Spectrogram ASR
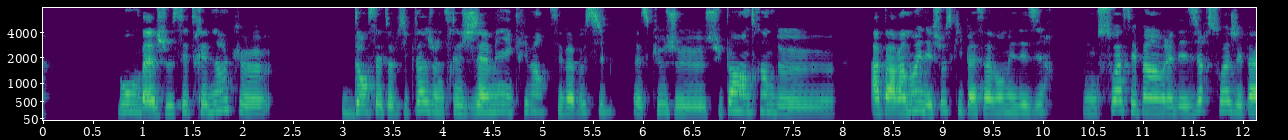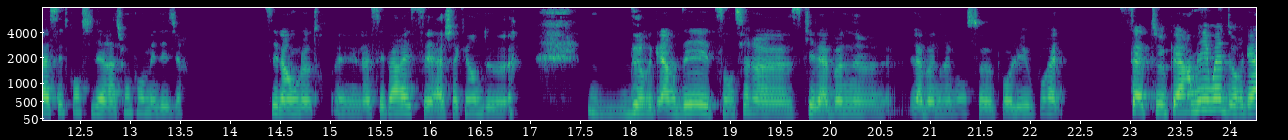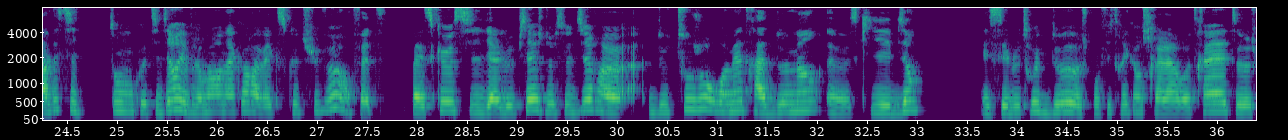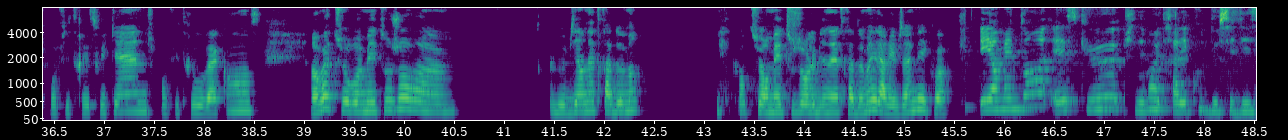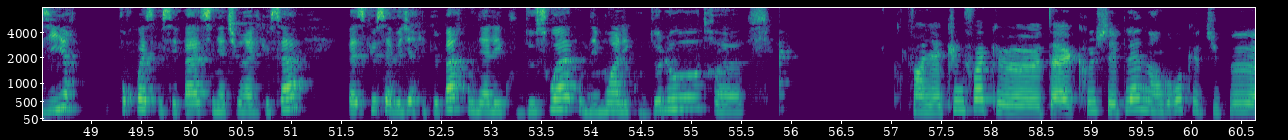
bon, bah je sais très bien que dans cette optique-là, je ne serai jamais écrivain. C'est pas possible parce que je suis pas en train de apparemment, il y a des choses qui passent avant mes désirs. Donc, soit c'est pas un vrai désir, soit j'ai pas assez de considération pour mes désirs. C'est l'un ou l'autre. Et là, c'est pareil, c'est à chacun de de regarder et de sentir euh, ce qui est la bonne euh, la bonne réponse pour lui ou pour elle. Ça te permet ouais de regarder si ton quotidien est vraiment en accord avec ce que tu veux en fait. Parce que s'il y a le piège de se dire euh, de toujours remettre à demain ce qui est bien et c'est le truc de euh, je profiterai quand je serai à la retraite, euh, je profiterai ce week-end, je profiterai aux vacances. En fait, tu remets toujours euh, le bien-être à demain. Et quand tu remets toujours le bien-être à demain, il arrive jamais, quoi. Et en même temps, est-ce que finalement être à l'écoute de ses désirs, pourquoi est-ce que c'est pas si naturel que ça? Parce que ça veut dire quelque part qu'on est à l'écoute de soi, qu'on est moins à l'écoute de l'autre. Enfin, il y a qu'une fois que ta cruche est pleine, en gros, que tu peux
